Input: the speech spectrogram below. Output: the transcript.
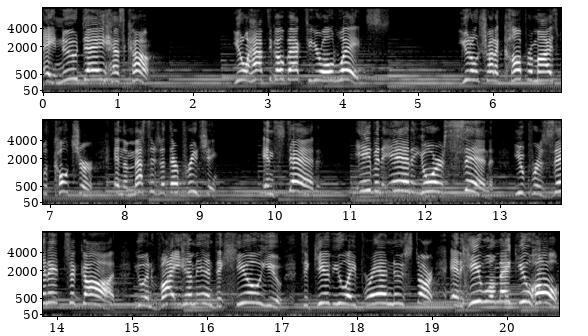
a new day has come. You don't have to go back to your old ways. You don't try to compromise with culture and the message that they're preaching. Instead, even in your sin, you present it to God. You invite Him in to heal you, to give you a brand new start, and He will make you whole,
